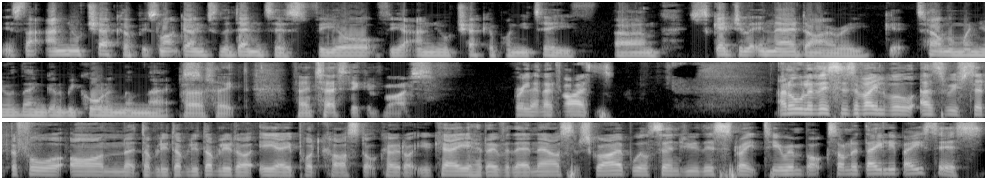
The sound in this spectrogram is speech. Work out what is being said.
it's that annual checkup. It's like going to the dentist for your for your annual checkup on your teeth. Um, schedule it in their diary. Get, tell them when you're then going to be calling them next. Perfect, fantastic advice. Brilliant advice. And all of this is available, as we've said before, on www.eapodcast.co.uk. Head over there now, subscribe. We'll send you this straight to your inbox on a daily basis.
